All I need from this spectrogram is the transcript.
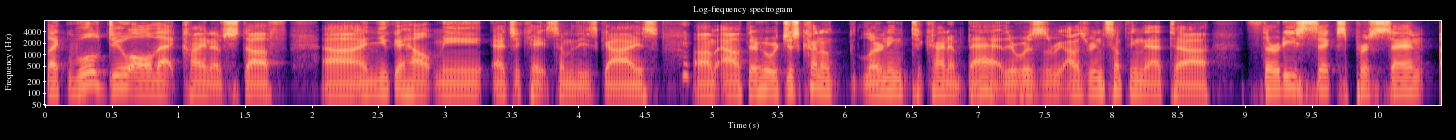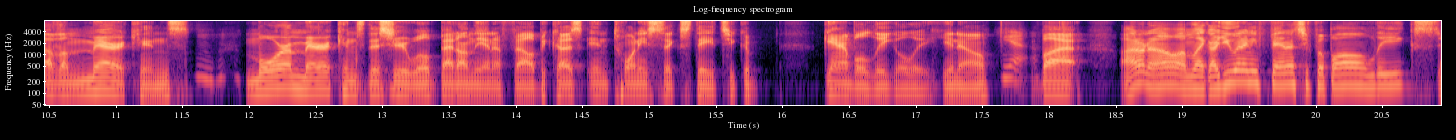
like we'll do all that kind of stuff, uh, and you can help me educate some of these guys um, out there who are just kind of learning to kind of bet. There was I was reading something that thirty six percent of Americans, more Americans this year will bet on the NFL because in twenty six states you could gamble legally. You know. Yeah. But I don't know. I'm like, are you in any fantasy football leagues?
